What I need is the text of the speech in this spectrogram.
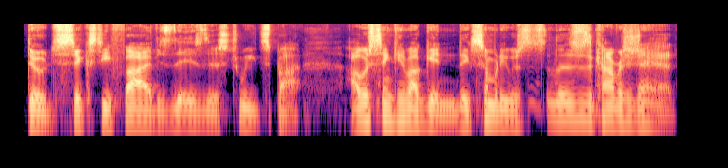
dude, 65 is the, is the sweet spot. I was thinking about getting, somebody was, this is a conversation I had.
